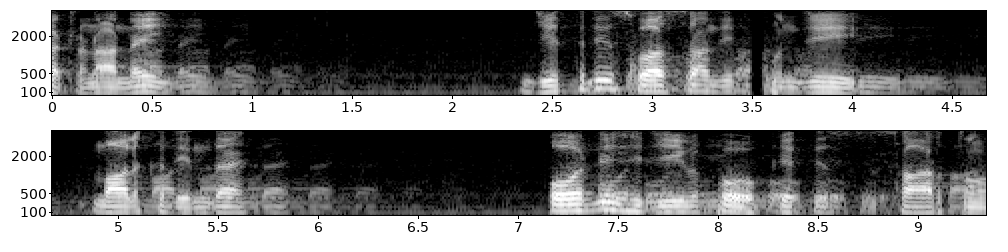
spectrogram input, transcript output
ਘਟਣਾ ਨਹੀਂ। ਜਿਤਨੀ ਸਵਾਸਾਂ ਦੀ ਪੂੰਜੀ ਮਾਲਕ ਦਿੰਦਾ ਹੈ ਉਹਨੇ ਹੀ ਜੀਵ ਭੋਗ ਕੇ ਤੇ ਸੰਸਾਰ ਤੋਂ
